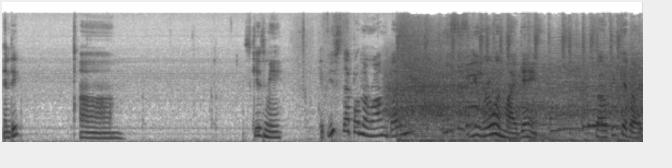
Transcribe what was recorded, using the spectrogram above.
Indy? Um, excuse me. If you step on the wrong button, you ruin my game. So if you could like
